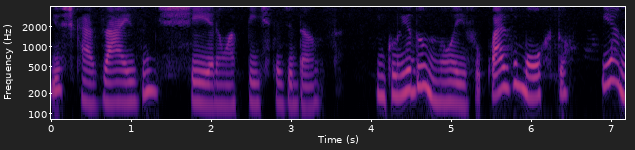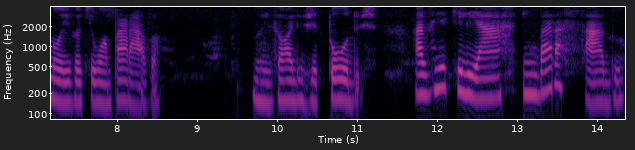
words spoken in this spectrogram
e os casais encheram a pista de dança, incluído o noivo quase morto e a noiva que o amparava. Nos olhos de todos havia aquele ar embaraçado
